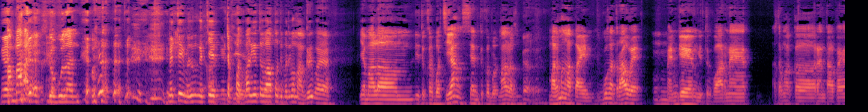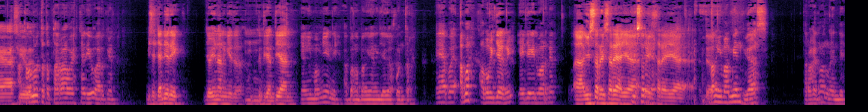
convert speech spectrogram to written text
tambahan nih dua bulan. Ngecit betul ngecit. Oh, ngecit. cepat banget gitu waktu tiba-tiba maghrib kayak ya malam ditukar buat siang siang ditukar buat malam. Malam ngapain? Gue nggak teraweh Hmm. main game gitu ke warnet atau nggak ke rental PS gitu atau lu tetap taraweh tadi warnet bisa jadi Rick joinan gitu Mm-mm. ganti-gantian. Yang imamnya ini abang-abang yang jaga counter eh apa apa? Abang yang jaga yang jagain warnet? Eh, user user ya ya. User ya? ya Tuh. bang imamin gas taruhin online deh.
